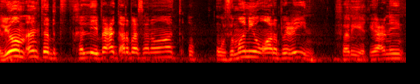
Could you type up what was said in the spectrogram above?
اليوم أنت بتخليه بعد أربع سنوات و48 فريق. يعني.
